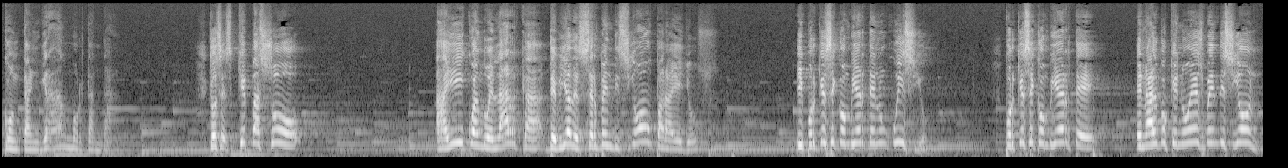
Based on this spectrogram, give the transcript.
con tan gran mortandad. Entonces, ¿qué pasó ahí cuando el arca debía de ser bendición para ellos. ¿Y por qué se convierte en un juicio? ¿Por qué se convierte en algo que no es bendición?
